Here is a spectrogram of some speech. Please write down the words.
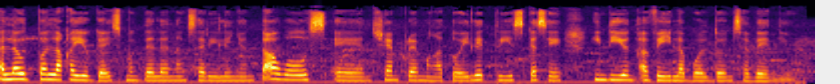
Allowed pala kayo guys magdala ng sarili nyong towels and syempre mga toiletries kasi hindi yun available doon sa venue.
